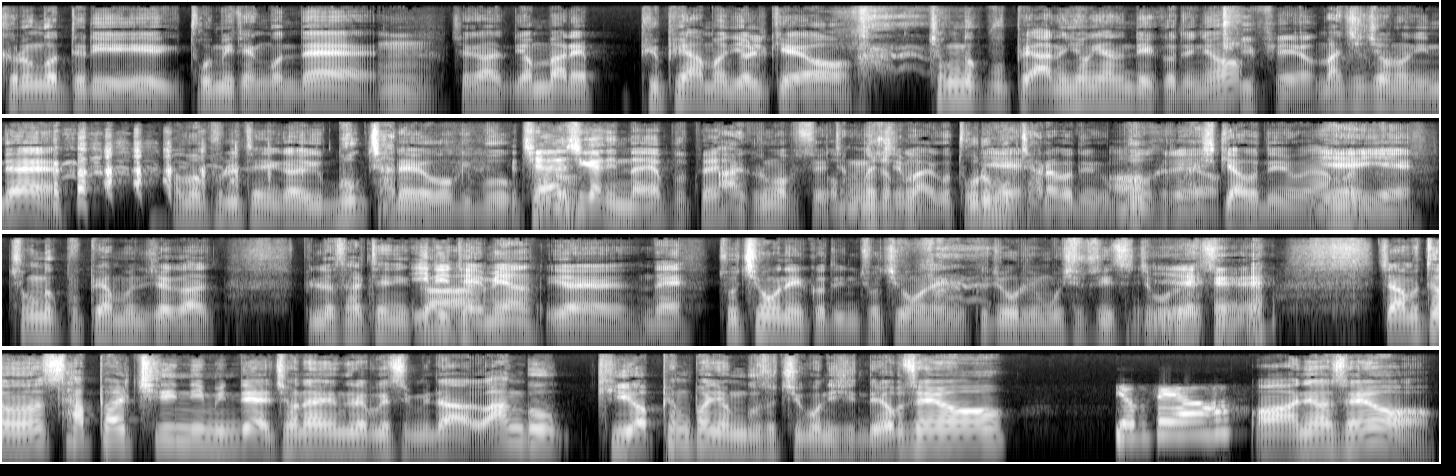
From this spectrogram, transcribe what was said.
그런 것들이 도움이 된 건데 음. 제가 연말에 뷔페 한번 열게요. 청록 뷔페 아는 형이 하는 데 있거든요. 뷔페요? 17,000원인데 한번 부를 테니까 여기 묵 잘해요 거기 묵. 제한 시간 있나요, 뷔페? 아 그런 거 없어요. 어, 장난치지 무조건- 말고 도루묵 예. 잘하거든요. 어, 묵 그래요? 맛있게 하거든요. 한번 예, 예. 청록 뷔페 한번 제가 빌려서 할 테니까 일이 되면? 예 네. 조치원에 있거든요. 조치원에 그쪽으로 좀 오실 수 있을지 모르겠습니다. 예. 자 아무튼 4872님인데 전화 연결해 보겠습니다. 한국 기업 평판 연구소 직원이신데 여보세요. 여보세요? 아 안녕하세요.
